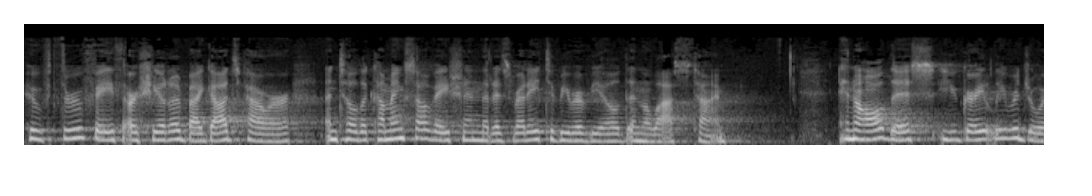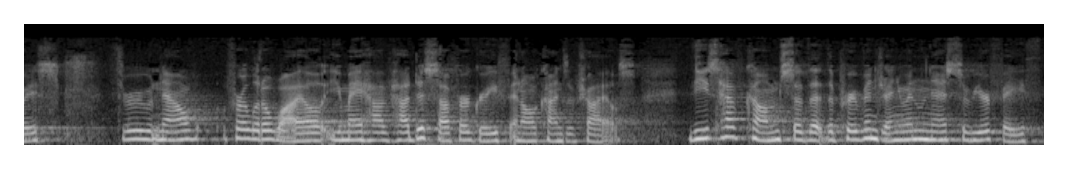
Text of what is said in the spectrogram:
who through faith are shielded by God's power until the coming salvation that is ready to be revealed in the last time. In all this, you greatly rejoice through now for a little while you may have had to suffer grief in all kinds of trials. These have come so that the proven genuineness of your faith,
